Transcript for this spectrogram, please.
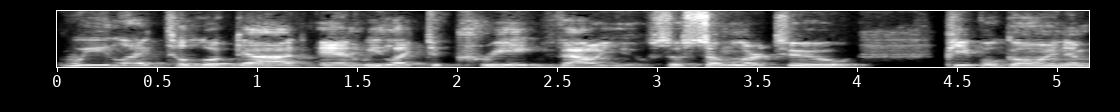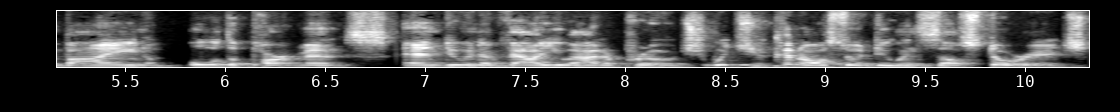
we like to look at and we like to create value. So similar to people going and buying old apartments and doing a value add approach, which you can also do in self storage.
